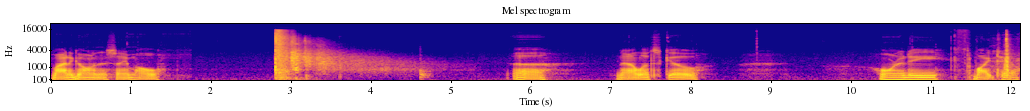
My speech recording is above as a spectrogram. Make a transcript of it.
Might have gone in the same hole. Uh, now let's go Hornady Whitetail.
